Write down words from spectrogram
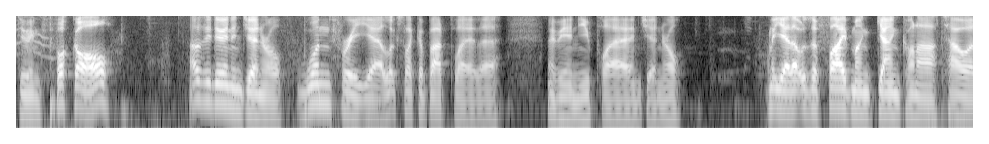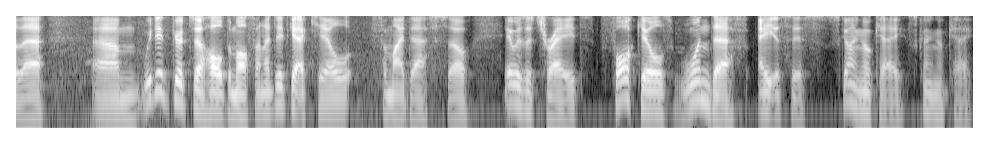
doing fuck all. How's he doing in general? One free. Yeah, looks like a bad player there. Maybe a new player in general. But yeah, that was a five-man gank on our tower there. Um, we did good to hold them off, and I did get a kill for my death, so it was a trade. Four kills, one death, eight assists. It's going okay. It's going okay.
